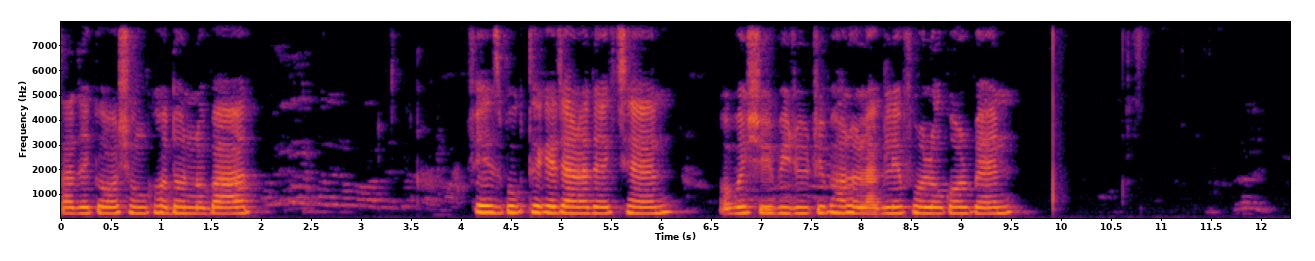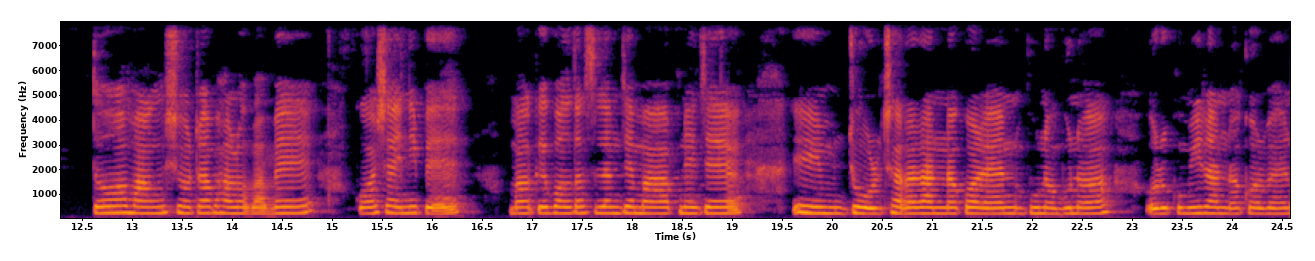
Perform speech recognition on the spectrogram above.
তাদেরকে অসংখ্য ধন্যবাদ। ফেসবুক থেকে যারা দেখছেন, অবশ্যই ভিডিওটি ভালো লাগলে ফলো করবেন। তো মাংসটা ভালোভাবে কষাই নিবে। মাকে বলতেছিলাম যে, মা, আপনি যে জোল ছাড়া রান্না করেন, বুনা বুনা ওরকমই রান্না করবেন।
